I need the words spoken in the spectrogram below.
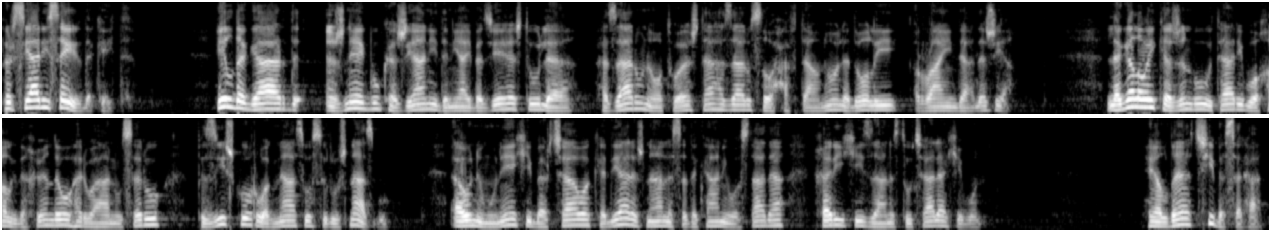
پرسیاری سەیر دەکەیت. هیڵدەگارد ژنێک بوو کە ژیانی دنیای بەجێهێشت و لە هەزار و نەوەد و هەشت تا هەزار و سەد و حەفتا و نۆ لە دۆڵی ڕایندا دەژیا. لەگەڵ ئەوەی کە ژن بوو وتاری بۆ خەڵک دەخوێندەوە و هەروەها نووسەر و پزیشک و ڕوەکناس و سرووشتناس بوو. ئەو نموونەیەکی بەرچاوە کە دیارە ژنان لە سەدەکانی وەستادا خەریکی زانست و چالاکی بوون. هێڵدە چی بەسەر هات؟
